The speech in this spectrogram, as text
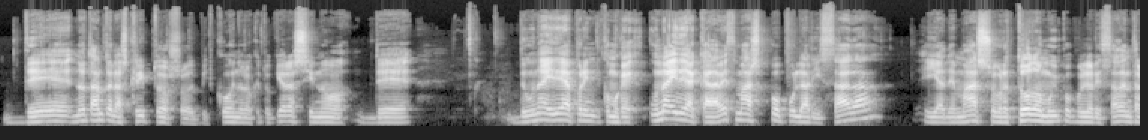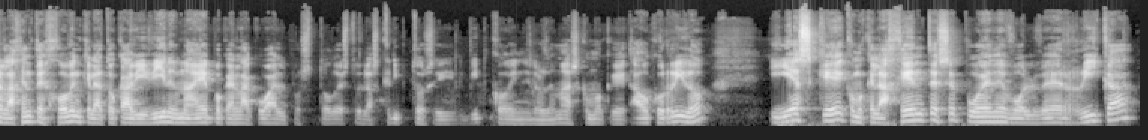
de, no tanto de las criptos o el Bitcoin o lo que tú quieras, sino de, de una idea, como que una idea cada vez más popularizada y además, sobre todo, muy popularizada entre la gente joven que le toca vivir en una época en la cual pues, todo esto de las criptos y Bitcoin y los demás como que ha ocurrido. Y es que como que la gente se puede volver rica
